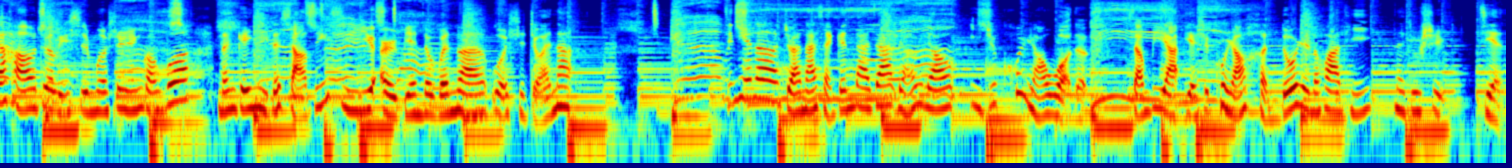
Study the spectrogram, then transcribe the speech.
大家好，这里是陌生人广播，能给你的小惊喜与耳边的温暖，我是卓安娜。今天呢，卓安娜想跟大家聊一聊一直困扰我的，想必呀也是困扰很多人的话题，那就是减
